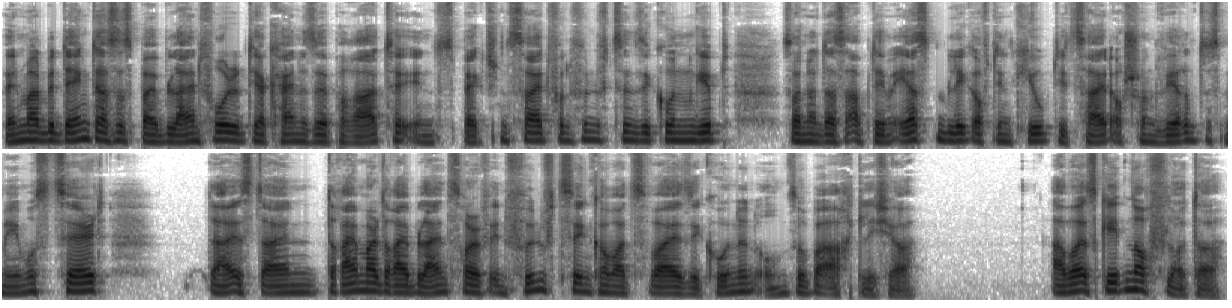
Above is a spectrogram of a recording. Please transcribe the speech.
Wenn man bedenkt, dass es bei Blindfolded ja keine separate Inspection-Zeit von 15 Sekunden gibt, sondern dass ab dem ersten Blick auf den Cube die Zeit auch schon während des Memos zählt, da ist ein 3x3 Blindsolve in 15,2 Sekunden umso beachtlicher. Aber es geht noch flotter.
